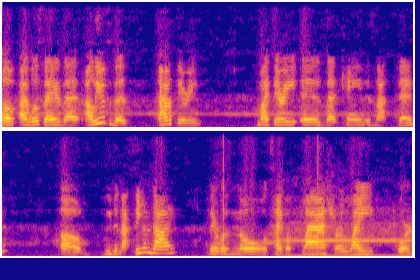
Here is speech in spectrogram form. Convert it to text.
Um, I will say that I'll leave it to this. I have a theory my theory is that Cain is not dead. Um, we did not see him die. There was no type of flash or light or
